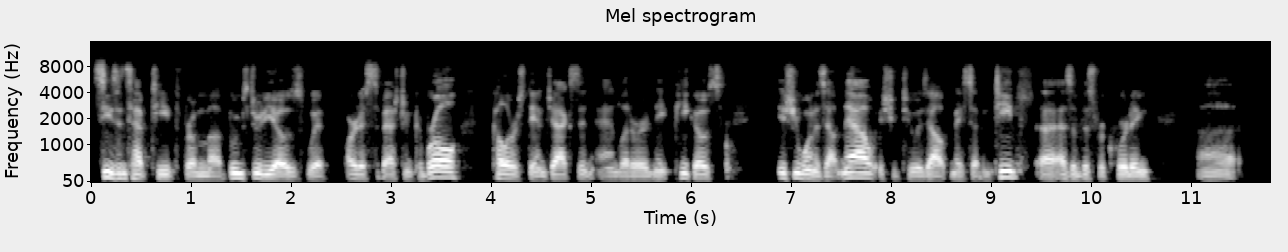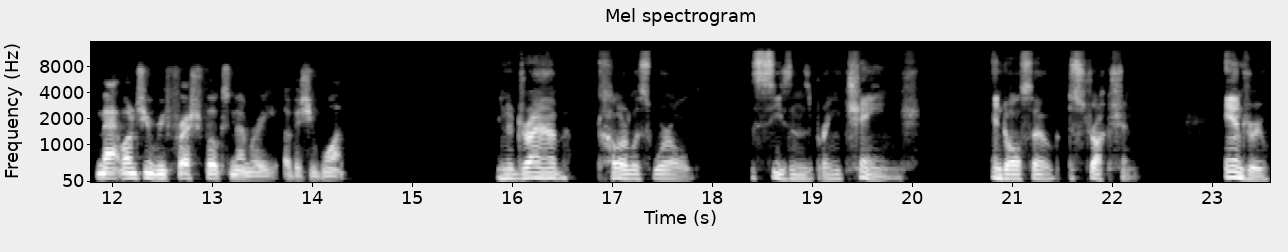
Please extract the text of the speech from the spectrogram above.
Seasons Have Teeth from uh, Boom Studios with artist Sebastian Cabrol, colorist Dan Jackson, and letterer Nate Piekos. Issue one is out now. Issue two is out May 17th uh, as of this recording. Uh, Matt, why don't you refresh folks' memory of issue one? In a drab, colorless world, the seasons bring change and also destruction. Andrew,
